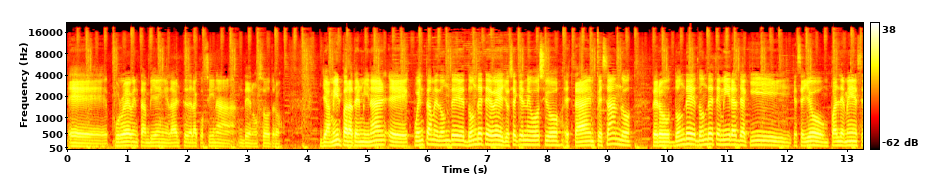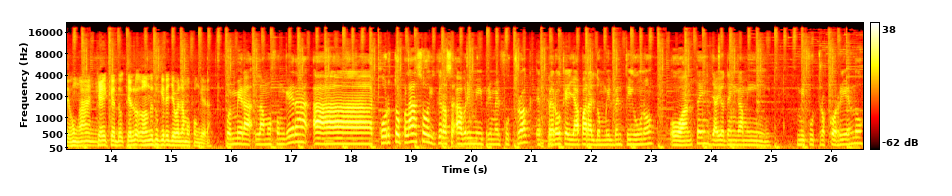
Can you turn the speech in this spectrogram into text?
eh, prueben también el arte de la cocina de nosotros. Yamil, para terminar, eh, cuéntame dónde, dónde te ves. Yo sé que el negocio está empezando, pero ¿dónde, dónde te miras de aquí, qué sé yo, un par de meses, un año? ¿Qué, ¿Dónde tú quieres llevar la mofonguera? Pues mira, la mofonguera a corto plazo yo quiero abrir mi primer food truck. Espero que ya para el 2021 o antes ya yo tenga mi, mi food truck corriendo.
